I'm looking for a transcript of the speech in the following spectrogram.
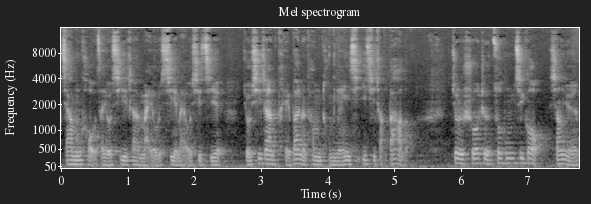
家门口在游戏驿站买游戏、买游戏机，游戏站陪伴着他们童年一起一起长大的。就是说，这个做空机构香园，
